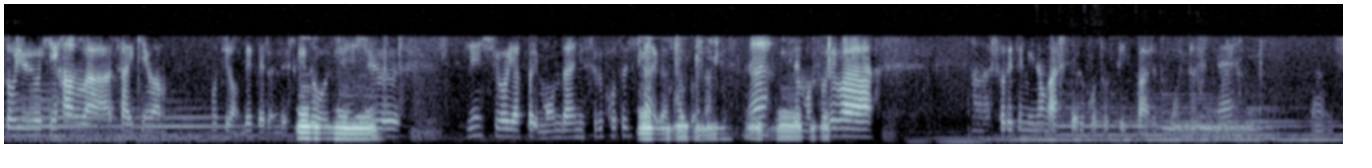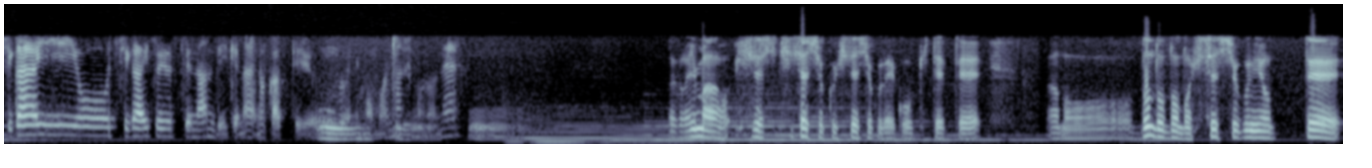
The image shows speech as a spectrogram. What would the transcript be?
そういう批判は最近はもちろん。出てるん。ですけど、人種人種をやっぱり問題にすること自体がタブーなん。ですね。でもそれはそれで見逃していることっていっぱいあると思いますね。違いを違いと言ってなん。でいけないのかっていうふうにも思いますものね。だから今、非接触、非接触でこう来てて、あのどんどんどんどん非接触によって、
